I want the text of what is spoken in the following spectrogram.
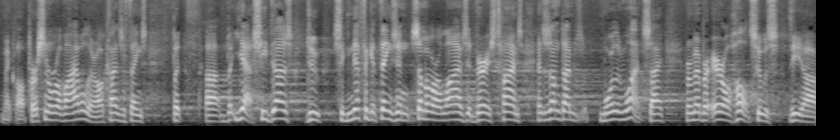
You might call it personal revival. There are all kinds of things. But, uh, but yes, He does do significant things in some of our lives at various times, and sometimes more than once. I remember Erroll Hulse, who was the uh,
